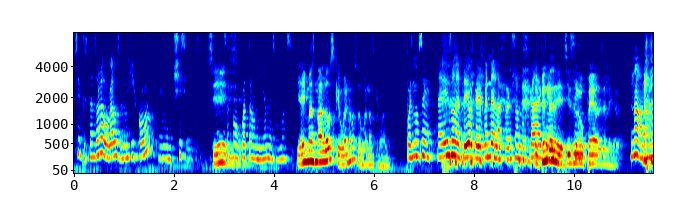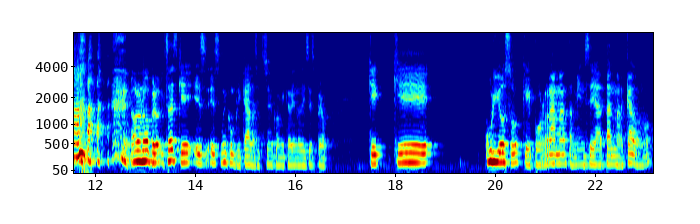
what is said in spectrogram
Sí, pues tan solo abogados en México hay muchísimos. Sí. Son como 4 millones o más. ¿Y hay más malos que buenos o buenos que malos? Pues no sé, ahí es donde te digo que depende de la persona. depende de si es europeo o es el No, no, no. no, no, no, pero sabes que es, es, muy complicada la situación económica, bien lo dices, pero qué, qué curioso que por rama también sea tan marcado, ¿no?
